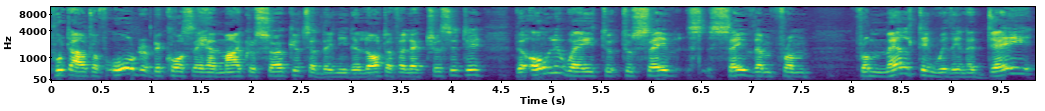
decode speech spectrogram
put out of order because they have microcircuits and they need a lot of electricity. The only way to, to save save them from from melting within a day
